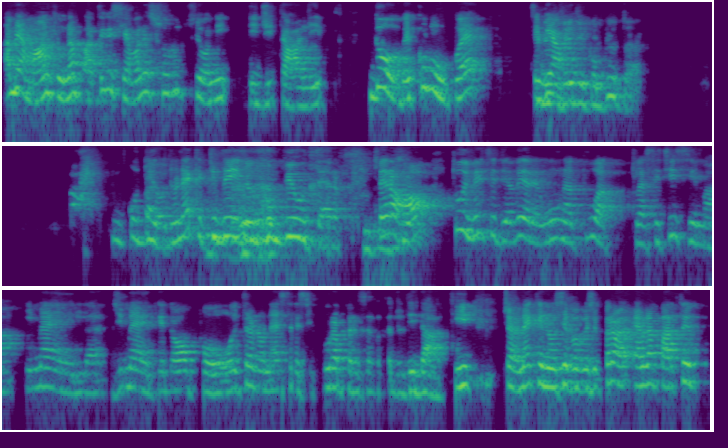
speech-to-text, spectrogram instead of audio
Abbiamo anche una parte che si chiama le soluzioni digitali, dove comunque... Se abbiamo... il computer oddio, non è che ti vedo il computer, però tu invece di avere una tua classicissima email Gmail che dopo, oltre a non essere sicura per il salvataggio di dati, cioè non è che non sia proprio però è una parte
